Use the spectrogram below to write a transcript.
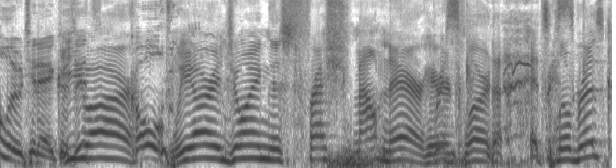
Lou today because you it's are. cold. We are enjoying this fresh mountain air here Brisk. in Florida. it's a little brisk,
